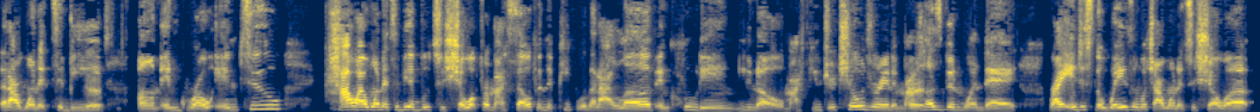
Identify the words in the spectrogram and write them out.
that I wanted to be, Yes. um, and grow into, how I wanted to be able to show up for myself and the people that I love, including, you know, my future children and my Right. husband one day, right? And just the ways in which I wanted to show up.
